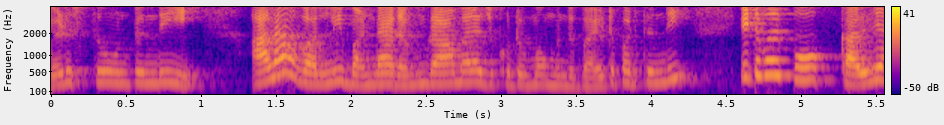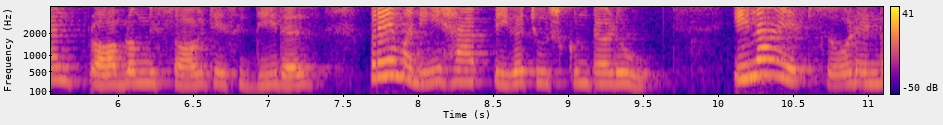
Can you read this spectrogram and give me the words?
ఏడుస్తూ ఉంటుంది. అలా వల్లి బండారం రామరాజు కుటుంబం ముందు బయటపడుతుంది. ఇటువైపు కళ్యాణ్ ప్రాబ్లమ్ని సాల్వ్ చేసి ధీరజ్ ప్రేమని హ్యాపీగా చూసుకుంటాడు. ఇలా ఎపిసోడ్ ఎండ్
